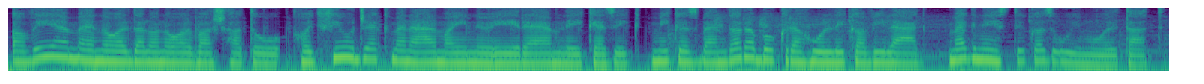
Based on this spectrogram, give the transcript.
A VMN oldalon olvasható, hogy Hugh Jackman álmai nőjére emlékezik, miközben darabokra hullik a világ, megnéztük az új múltat.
